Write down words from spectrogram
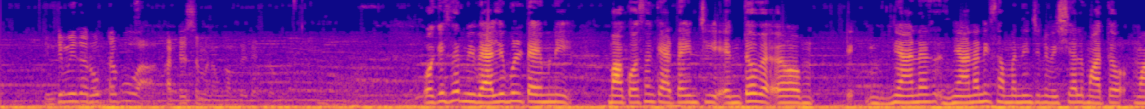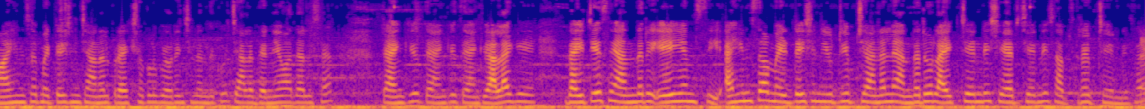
ఇంటి మీద రూప్ టాప్ కట్టేస్తాం మేడం ఓకే సార్ మీ వాల్యుబుల్ టైంని మా కోసం కేటాయించి ఎంతో జ్ఞాన జ్ఞానానికి సంబంధించిన విషయాలు మాతో మా అహింస మెడిటేషన్ ఛానల్ ప్రేక్షకులకు వివరించినందుకు చాలా ధన్యవాదాలు sir. Thank you thank you thank you అలాగే దయచేసి అందరూ ఏఎంసీ అహింస మెడిటేషన్ యూట్యూబ్ ఛానల్ని అందరూ లైక్ చేయండి షేర్ చేయండి సబ్స్క్రైబ్ చేయండి సార్.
